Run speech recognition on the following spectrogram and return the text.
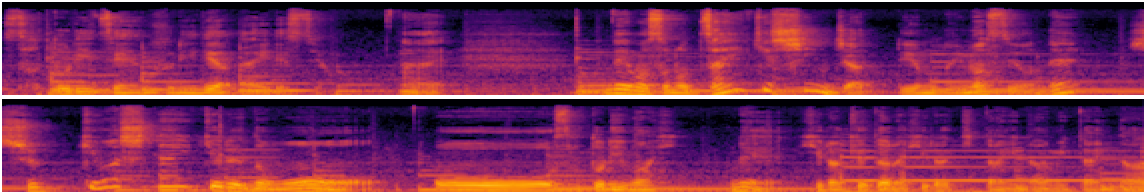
悟り全振りではないですよ。はい。でもその在家信者っていうものいますよね。出家はしないけれども悟りはね開けたら開きたいなみたいな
